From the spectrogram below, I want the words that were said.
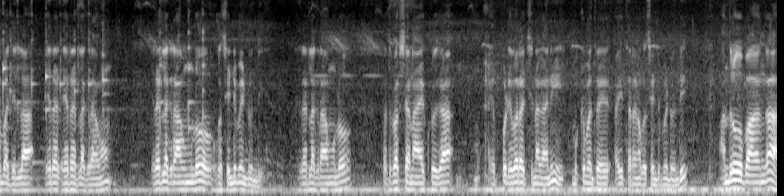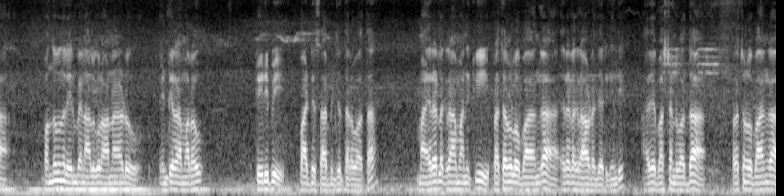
నిజామాబాద్ జిల్లా ఎర్ర ఎర్రట్ల గ్రామం. ఎర్రట్ల గ్రామంలో ఒక సెంటిమెంట్ ఉంది. ఎర్రట్ల గ్రామంలో ప్రతిపక్ష నాయకుడిగా ఎప్పుడు ఎవరు వచ్చినా కానీ ముఖ్యమంత్రి అవుతారని ఒక సెంటిమెంట్ ఉంది. అందులో భాగంగా పంతొమ్మిది వందల ఎనభై నాలుగులో ఆనాడు ఎన్టీ రామారావు టీడీపీ పార్టీ స్థాపించిన తర్వాత మా ఎర్రట్ల గ్రామానికి ప్రచారంలో భాగంగా ఎర్రట్లకు రావడం జరిగింది. అదే బస్ స్టాండ్ వద్ద ప్రచారంలో భాగంగా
